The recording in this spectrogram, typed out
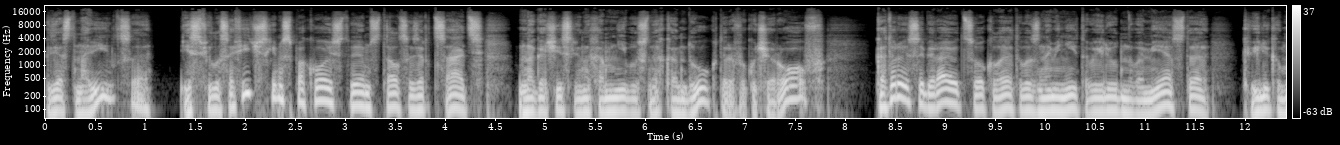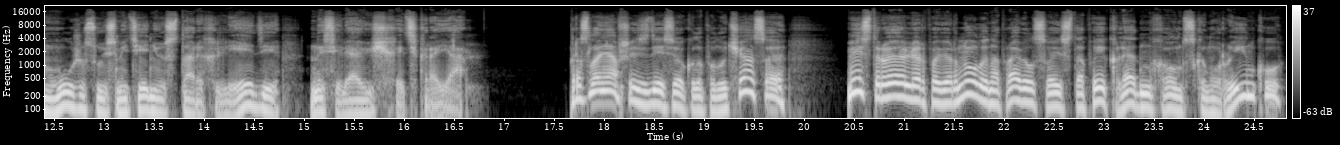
где остановился и с философическим спокойствием стал созерцать многочисленных омнибусных кондукторов и кучеров, которые собираются около этого знаменитого и людного места к великому ужасу и смятению старых леди, населяющих эти края. Прослонявшись здесь около получаса, мистер Эллер повернул и направил свои стопы к Леденхолмскому рынку,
